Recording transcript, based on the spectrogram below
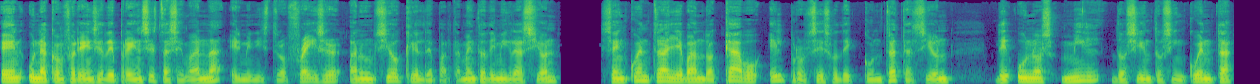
En una conferencia de prensa esta semana, el ministro Fraser anunció que el Departamento de Inmigración se encuentra llevando a cabo el proceso de contratación de unos 1.250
